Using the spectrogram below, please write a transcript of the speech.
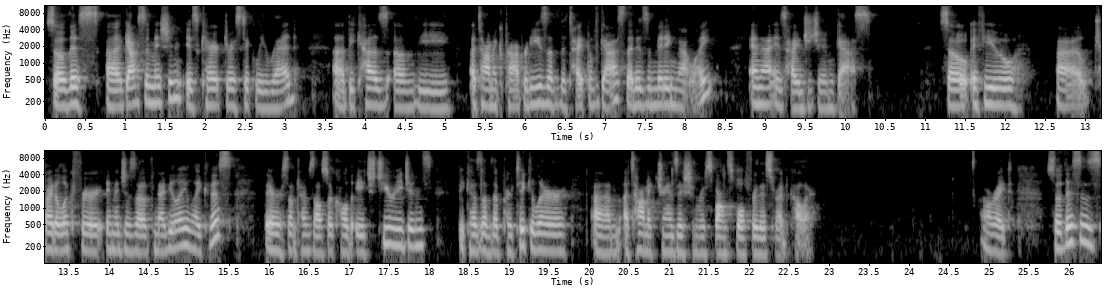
So this uh, gas emission is characteristically red uh, because of the atomic properties of the type of gas that is emitting that light, and that is hydrogen gas. So if you uh, try to look for images of nebulae like this, they're sometimes also called H2 regions because of the particular um, atomic transition responsible for this red color. All right, so this is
